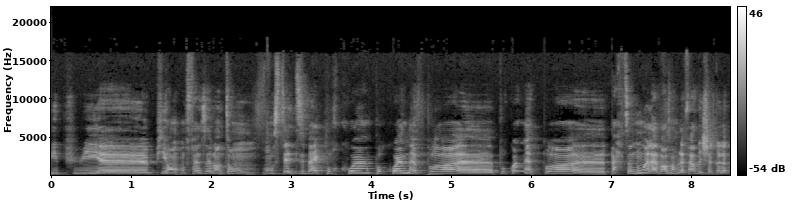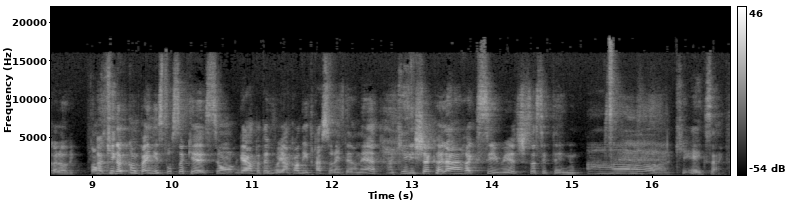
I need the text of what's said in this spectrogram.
Et puis, euh, puis on, on faisait longtemps, on, on s'était dit, ben pourquoi, pourquoi ne pas, euh, pourquoi ne pas euh, partir? Nous, à la base, on voulait faire des chocolats colorés. Donc, notre compagnie, c'est pour ça que si on regarde, peut-être vous voyez encore des traces sur Internet, OK. des chocolats Roxy Rich, ça c'était nous. Ah, OK. Exact.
